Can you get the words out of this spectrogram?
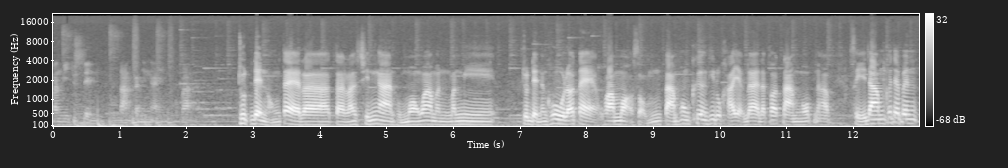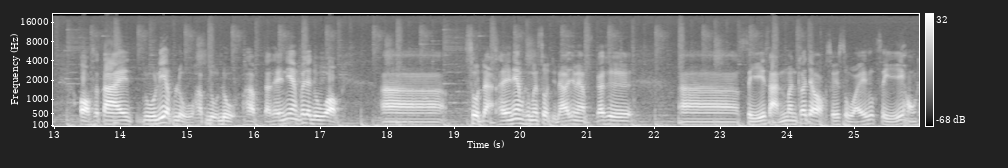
มันมีจุดเด่นต่างกันยังไงบ้างครับจุดเด่นของแต่ละแต่ละชิ้นงานผมมองว่ามันมันมีจุดเด่นทั้งคู่ แล้วแต่ความเหมาะสมตามห้องเครื่องที่ลูกค้าอยากได้ แล้วก็ตามงบนะครับ สีดำก็จะเป็น ออกสไตล์ดูเรียบหรูครับดุดุครับ แต่ไทเทเนียมก็จะดูออกอสุดอะไทเทเนียมคือมันสุดอยู่แล้วใช่ไหมครับก็คืออสีสันมันก็จะออกสวยๆทุกสีของไท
